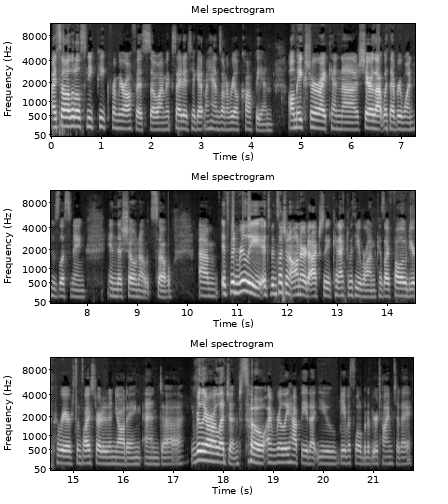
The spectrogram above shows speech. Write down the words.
I saw a little sneak peek from your office, so I'm excited to get my hands on a real copy. And I'll make sure I can uh, share that with everyone who's listening in the show notes. So um, it's been really, it's been such an honor to actually connect with you, Ron, because I've followed your career since I started in yachting, and uh, you really are a legend. So I'm really happy that you gave us a little bit of your time today.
